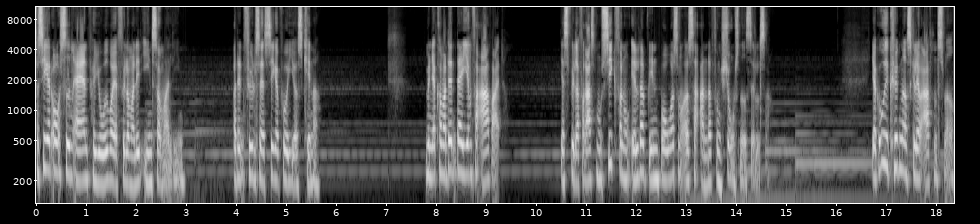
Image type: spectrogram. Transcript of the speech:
For cirka et år siden er jeg en periode, hvor jeg føler mig lidt ensom og alene. Og den følelse er jeg sikker på, at I også kender. Men jeg kommer den dag hjem fra arbejde. Jeg spiller forresten musik for nogle ældre blinde borgere, som også har andre funktionsnedsættelser. Jeg går ud i køkkenet og skal lave aftensmad.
